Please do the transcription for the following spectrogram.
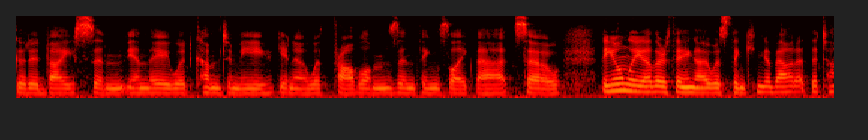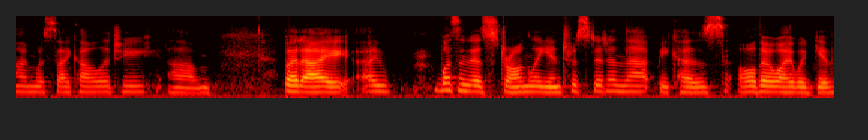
good advice and, and they would come to me, you know, with problems and things like that. So the only other thing I was thinking about at the time was psychology. Um, but I, I wasn't as strongly interested in that because although I would give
